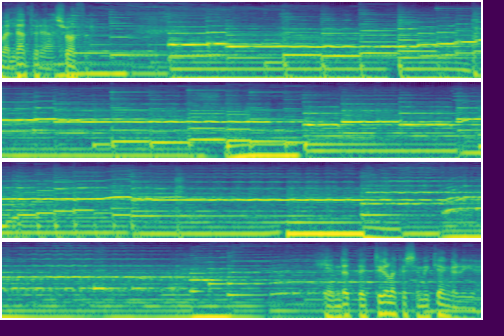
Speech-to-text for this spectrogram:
വല്ലാത്തൊരാശ്വാസം. എന്റെ തെറ്റുകളൊക്കെ ക്ഷമിക്കാൻ കഴിയുക.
